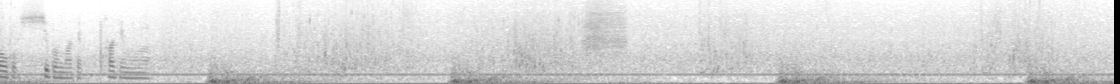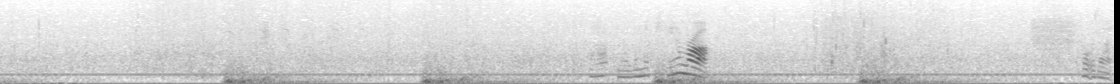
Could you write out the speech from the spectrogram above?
Local supermarket parking lot. camera. What was that?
